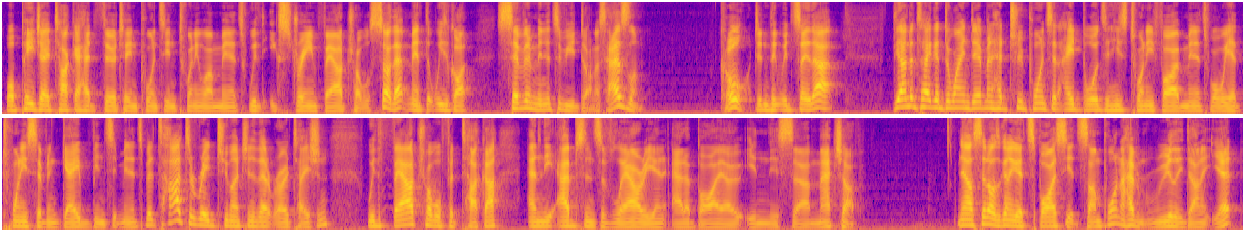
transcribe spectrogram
While PJ Tucker had 13 points in 21 minutes with extreme foul trouble. So that meant that we got 7 minutes of Udonis Haslam. Cool. Didn't think we'd see that. The Undertaker, Dewayne Dedmon, had two points and eight boards in his 25 minutes, while we had 27 Gabe Vincent minutes. But it's hard to read too much into that rotation with foul trouble for Tucker and the absence of Lowry and Adebayo in this uh, matchup. Now, I said I was going to get spicy at some point. I haven't really done it yet.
